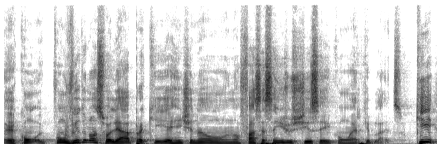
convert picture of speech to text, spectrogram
é, convido o nosso olhar para que a gente não, não faça essa injustiça aí com o Eric Bledsoe. Que,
